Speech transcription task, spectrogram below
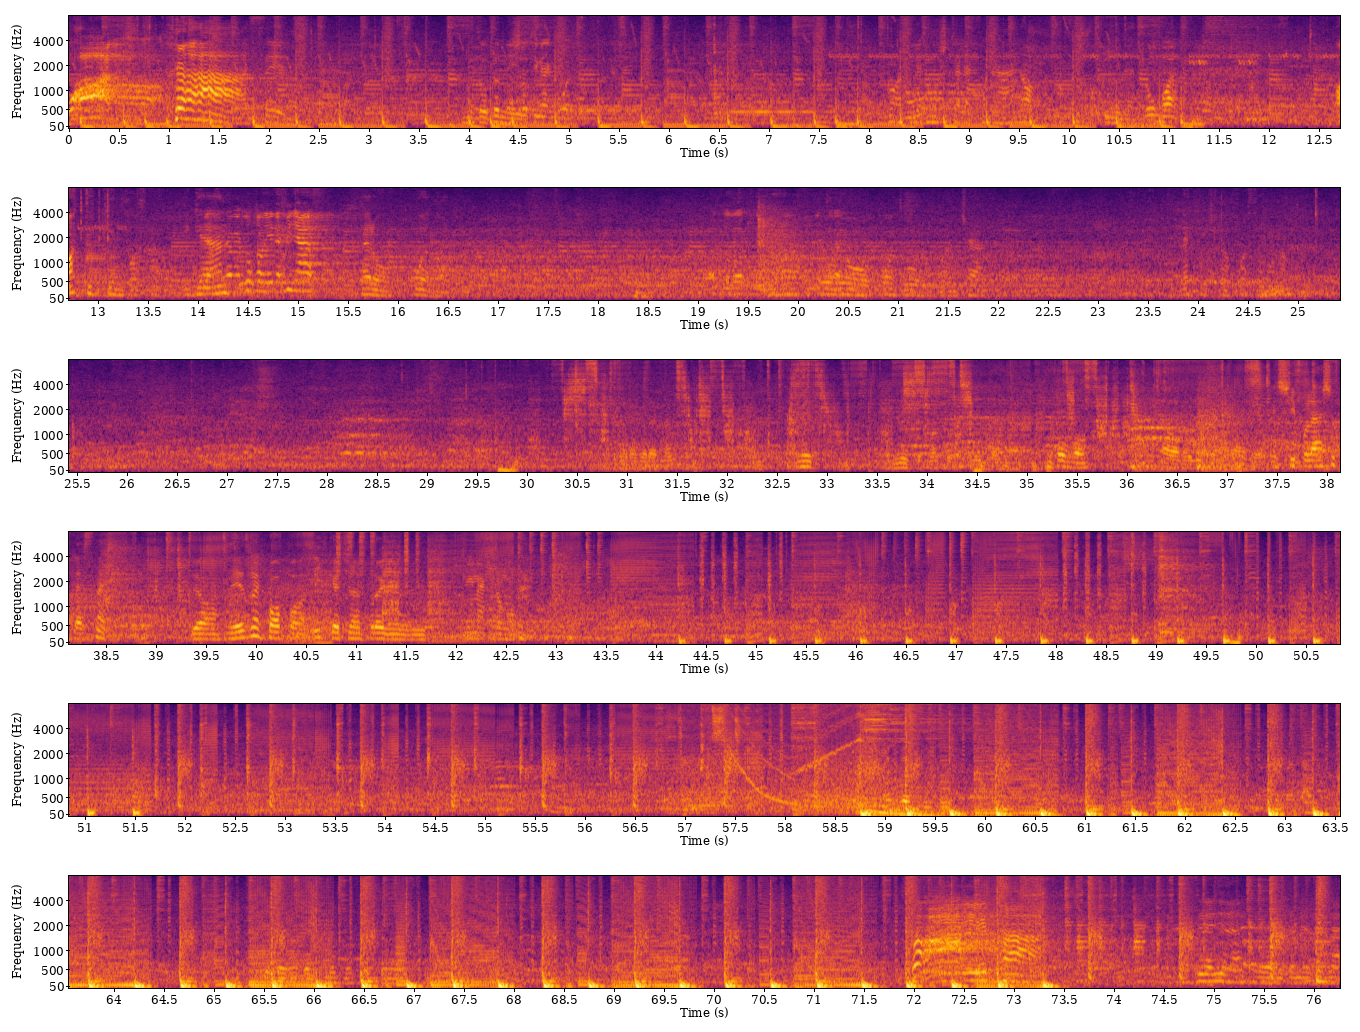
Haha, szép. Azóta négy. Soti meg volt. Bazd meg, most telefonálnak. Élet. Romban. Adtuk kint, meg. Igen. Nem dobtam ide, figyelsz! Hello, hol van? Jó, jó, pont hol van, csá. Mit? Mit Hova? És sípolások lesznek? Ja, nézd meg papa, így kell csinálni pregnant Mi megromok. 谢谢月亮姐姐的点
